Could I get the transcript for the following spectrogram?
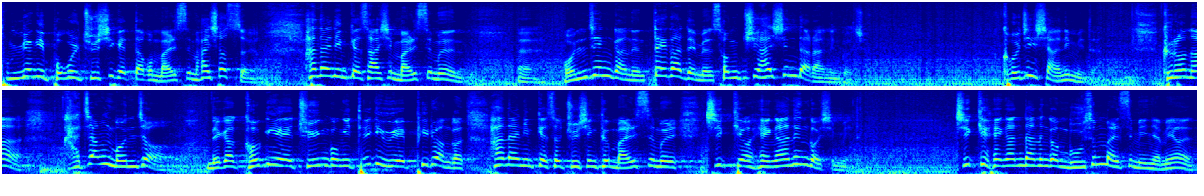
분명히 복을 주시겠다고 말씀하셨어요. 하나님께서 하신 말씀은 예, 언젠가는 때가 되면 성취하신다라는 거죠. 거짓이 아닙니다. 그러나 가장 먼저 내가 거기에 주인공이 되기 위해 필요한 건 하나님께서 주신 그 말씀을 지켜 행하는 것입니다. 지켜 행한다는 건 무슨 말씀이냐면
